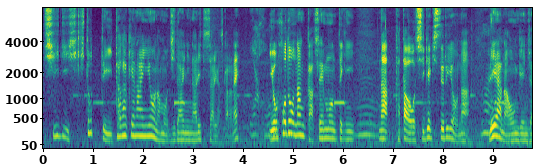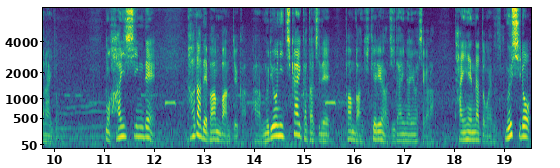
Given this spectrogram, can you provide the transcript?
CD 引き取っていただけないようなもう時代になりつつありますからね。よほどなんか専門的うん。な方を刺激するようなはい。レアな音源じゃないと、もう配信でただでバンバンというかあ無料に近い形でバンバン聴けるような時代になりましたから大変だと思います。むしろ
